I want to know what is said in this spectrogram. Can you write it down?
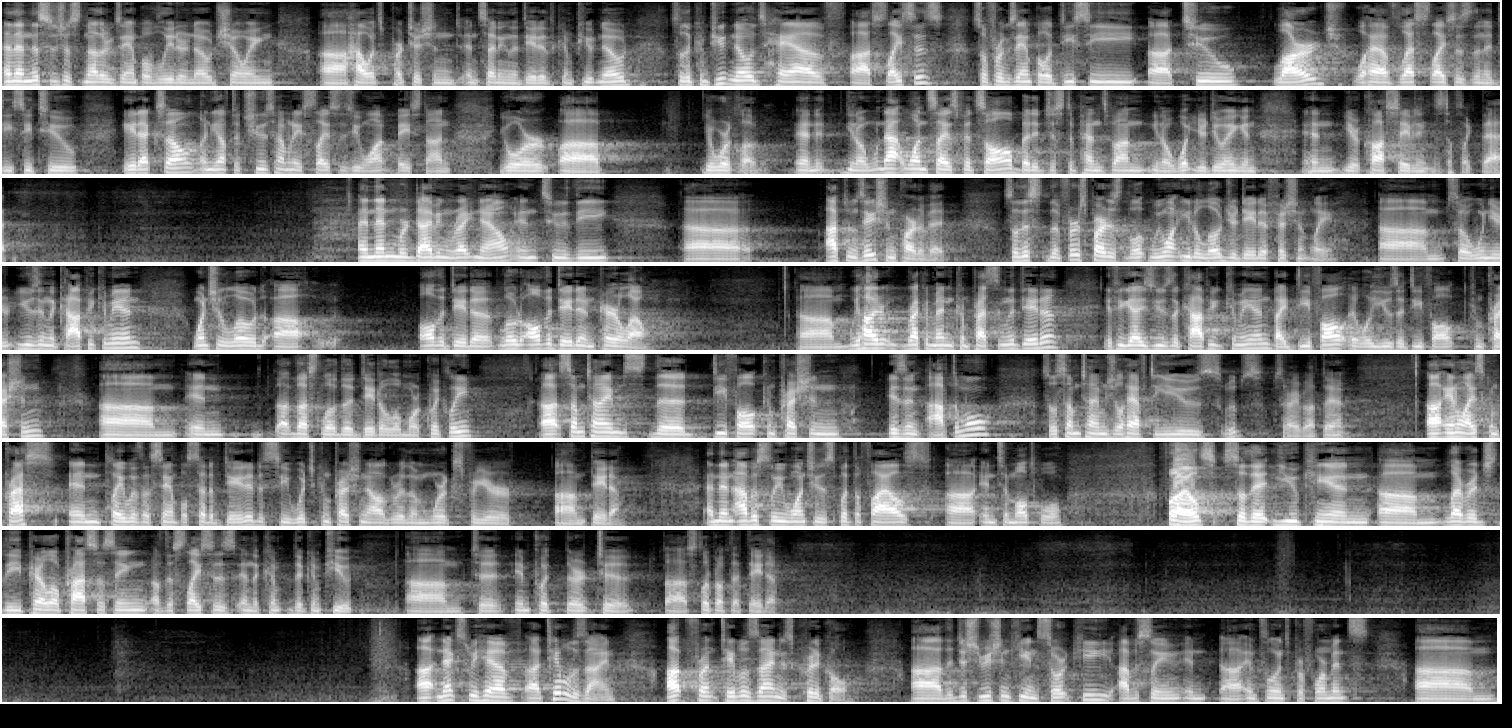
And then this is just another example of leader node showing uh, how it's partitioned and sending the data to the compute node. So the compute nodes have uh, slices. So for example, a DC2 large will have less slices than a DC2 8XL, and you have to choose how many slices you want based on your, uh, your workload. And it, you know, not one size fits all, but it just depends on you know, what you're doing and, and your cost savings and stuff like that. And then we're diving right now into the uh, optimization part of it. So this, the first part is we want you to load your data efficiently. Um, so when you're using the copy command, once you load uh, all the data, load all the data in parallel. Um, we highly recommend compressing the data. If you guys use the copy command, by default, it will use a default compression um, and thus load the data a little more quickly. Uh, sometimes the default compression isn't optimal, so sometimes you'll have to use, oops, sorry about that, uh, analyze compress and play with a sample set of data to see which compression algorithm works for your um, data. And then obviously we want you to split the files uh, into multiple files so that you can um, leverage the parallel processing of the slices and the, com- the compute um, to input to uh, slurp up that data. Uh, next, we have uh, table design. Upfront table design is critical. Uh, the distribution key and sort key obviously in, uh, influence performance. Um,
